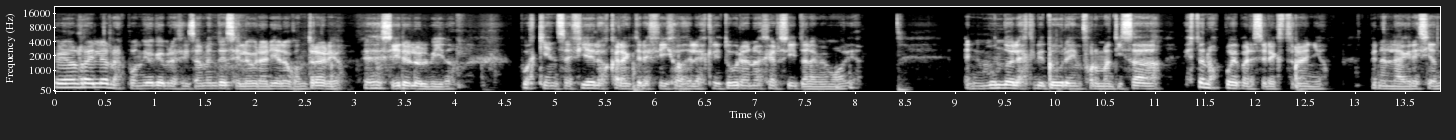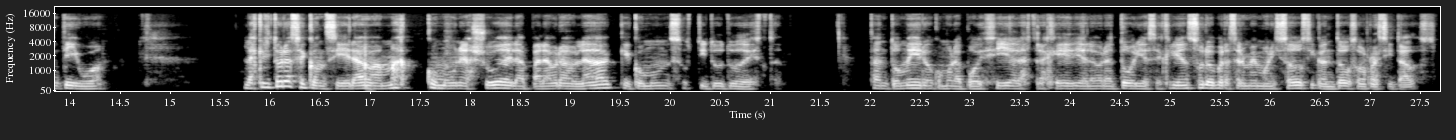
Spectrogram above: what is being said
Pero el rey le respondió que precisamente se lograría lo contrario, es decir, el olvido, pues quien se fíe de los caracteres fijos de la escritura no ejercita la memoria. En el mundo de la escritura informatizada, esto nos puede parecer extraño, pero en la Grecia antigua, la escritura se consideraba más como una ayuda de la palabra hablada que como un sustituto de esta. Tanto Homero como la poesía, las tragedias, la oratoria se escribían solo para ser memorizados y cantados o recitados.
